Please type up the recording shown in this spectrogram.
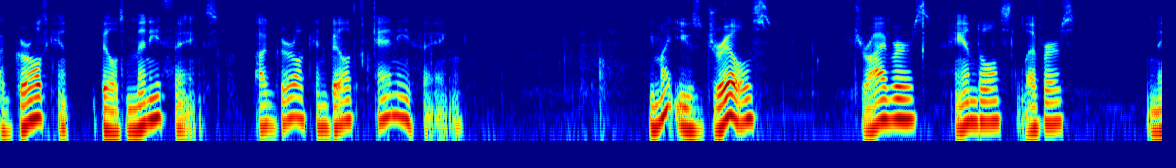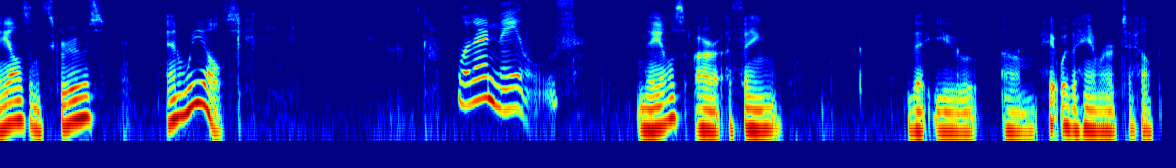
A girl can build many things. A girl can build anything. You might use drills, drivers, handles, levers, nails and screws, and wheels. What are nails? Nails are a thing that you um, hit with a hammer to help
